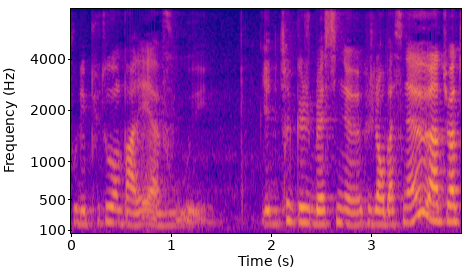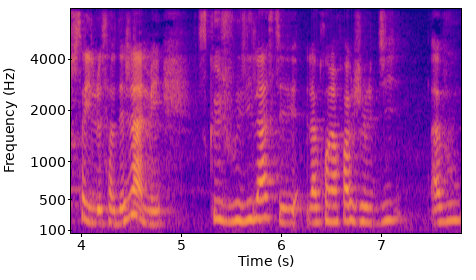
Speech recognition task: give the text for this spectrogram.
voulais plutôt en parler à vous. Et il y a des trucs que je, bassine, que je leur bassine à eux, hein, tu vois, tout ça ils le savent déjà, mais ce que je vous dis là, c'est la première fois que je le dis à vous.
